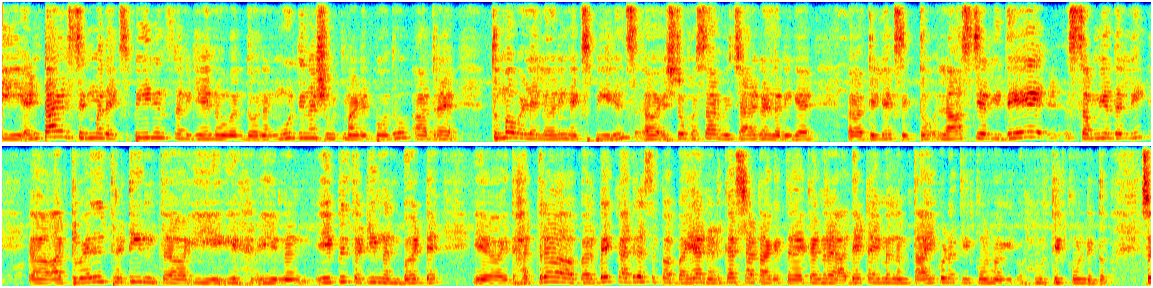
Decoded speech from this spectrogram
ಈ ಎಂಟೈರ್ ಸಿನಿಮಾದ ಎಕ್ಸ್ಪೀರಿಯನ್ಸ್ ನನಗೇನು ಒಂದು, ನಾನು ಮೂರು ದಿನ ಶೂಟ್ ಮಾಡಿರ್ಬೋದು, ಆದರೆ ತುಂಬ ಒಳ್ಳೆ ಲರ್ನಿಂಗ್ ಎಕ್ಸ್ಪೀರಿಯನ್ಸ್ ಎಷ್ಟೋ ಹೊಸ ವಿಚಾರಗಳು ನನಗೆ ತಿಳಿಯಕ್ಕೆ ಸಿಕ್ತು. ಲಾಸ್ಟ್ ಇಯರ್ ಇದೇ ಸಮಯದಲ್ಲಿ ಟ್ವೆಲ್ ಥರ್ಟೀನ್ತ್ ಈ ನನ್ನ ಏಪ್ರಿಲ್ ತರ್ಟೀನ್ ನನ್ನ ಬರ್ಡೇ ಇದು ಹತ್ರ ಬರಬೇಕಾದ್ರೆ ಸ್ವಲ್ಪ ಭಯ, ನಡ್ಕ ಸ್ಟಾರ್ಟ್ ಆಗುತ್ತೆ. ಯಾಕಂದರೆ ಅದೇ ಟೈಮಲ್ಲಿ ನಮ್ಮ ತಾಯಿ ಕೂಡ ತೀರ್ಕೊಂಡು ಹೋಗಿ, ತಿರ್ಕೊಂಡಿದ್ದು. ಸೊ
